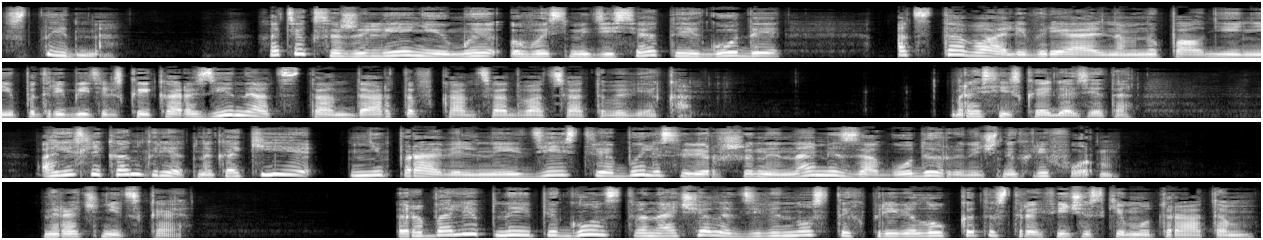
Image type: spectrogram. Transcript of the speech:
Стыдно. Хотя, к сожалению, мы в 80-е годы отставали в реальном наполнении потребительской корзины от стандартов конца XX века. Российская газета. А если конкретно, какие неправильные действия были совершены нами за годы рыночных реформ? Нарочницкая. Раболепное эпигонство начала 90-х привело к катастрофическим утратам.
